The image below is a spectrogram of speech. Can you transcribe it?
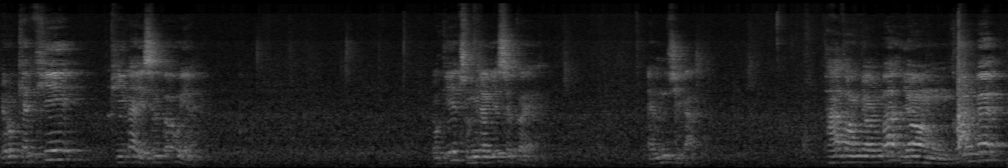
이렇게 T B가 있을 거고요. 여기에 중력이 있을 거예요. mg가 다 더한 게 얼마? 0. 그런데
